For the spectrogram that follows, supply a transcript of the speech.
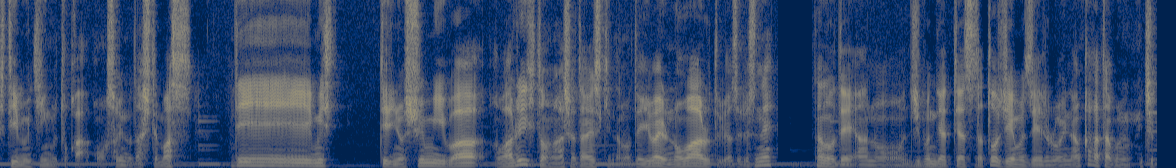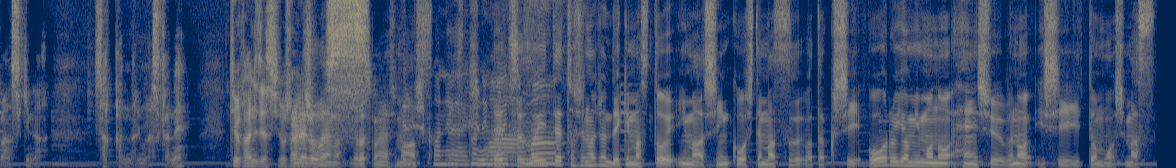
スティーブン・キングとか、そういうの出してます。で、ミステリーの趣味は、悪い人の話が大好きなので、いわゆるノワールというやつですね。なので、あの、自分でやったやつだと、ジェームズ・エルロイなんかが多分一番好きな作家になりますかね。という感じです。よろしくお願いします。す。よろしくお願いします。よろしくお願いしよろしくお願ます。で続いて年の順でいきますと今進行してます。私オール読み物編集部の石井と申します。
